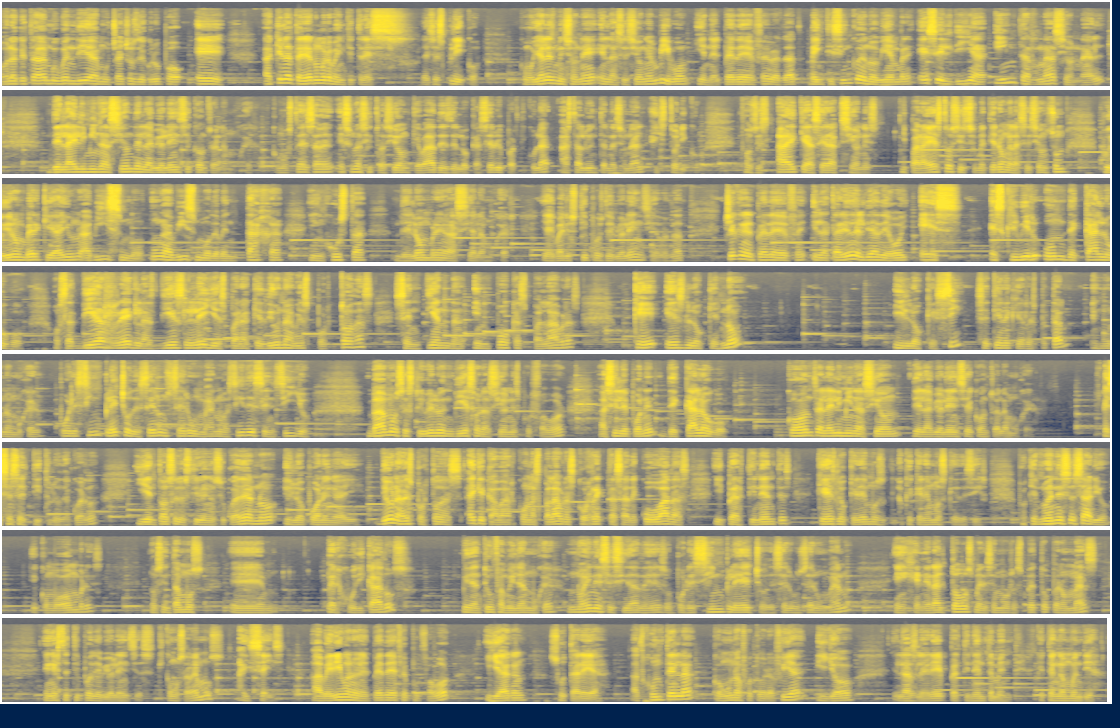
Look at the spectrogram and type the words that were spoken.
Hola, ¿qué tal? Muy buen día, muchachos del grupo E. Aquí la tarea número 23. Les explico. Como ya les mencioné en la sesión en vivo y en el PDF, ¿verdad? 25 de noviembre es el Día Internacional de la Eliminación de la Violencia contra la Mujer. Como ustedes saben, es una situación que va desde lo casero y particular hasta lo internacional e histórico. Entonces, hay que hacer acciones. Y para esto, si se metieron a la sesión Zoom, pudieron ver que hay un abismo, un abismo de ventaja injusta del hombre hacia la mujer. Y hay varios tipos de violencia, ¿verdad? Chequen el PDF y la tarea del día de hoy es escribir un decálogo, o sea, 10 reglas, 10 leyes para que de una vez por todas se entienda en pocas palabras qué es lo que no y lo que sí se tiene que respetar en una mujer por el simple hecho de ser un ser humano, así de sencillo. Vamos a escribirlo en 10 oraciones, por favor. Así le ponen decálogo contra la eliminación de la violencia contra la mujer. Ese es el título, ¿de acuerdo? Y entonces lo escriben en su cuaderno y lo ponen ahí. De una vez por todas, hay que acabar con las palabras correctas, adecuadas y pertinentes, que es lo, queremos, lo que queremos que decir. Porque no es necesario que como hombres nos sintamos eh, perjudicados mediante un familiar mujer. No hay necesidad de eso. Por el simple hecho de ser un ser humano, en general todos merecemos respeto, pero más en este tipo de violencias, que como sabemos hay seis. Averigüen en el PDF por favor y hagan su tarea. Adjúntenla con una fotografía y yo las leeré pertinentemente. Que tengan buen día.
